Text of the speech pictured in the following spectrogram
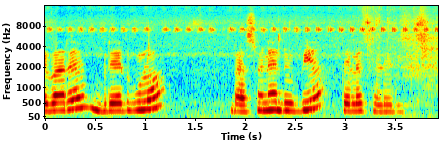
এবারে ব্রেডগুলো বেসনে ডুবিয়ে তেলে ছেড়ে দিচ্ছি।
